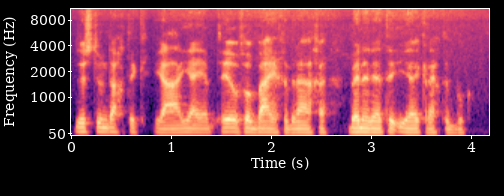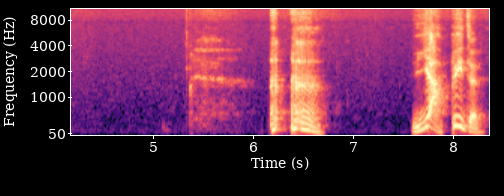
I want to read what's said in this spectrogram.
Dus toen dacht ik, ja, jij hebt heel veel bijgedragen. Benedette, jij krijgt het boek. ja, Pieter.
